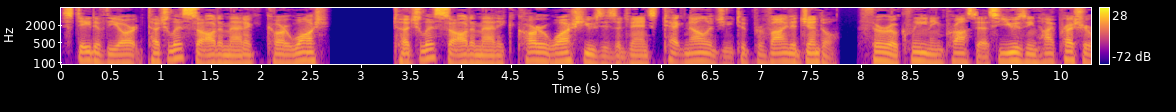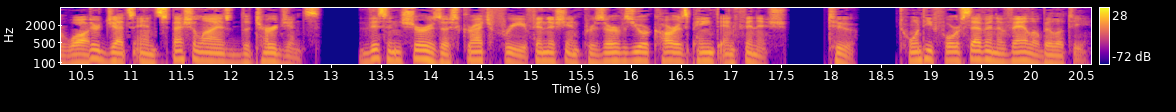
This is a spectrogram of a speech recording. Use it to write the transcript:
State-of-the-art touchless automatic car wash. Touchless automatic car wash uses advanced technology to provide a gentle, thorough cleaning process using high-pressure water jets and specialized detergents. This ensures a scratch-free finish and preserves your car's paint and finish. 2. 24-7 availability.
